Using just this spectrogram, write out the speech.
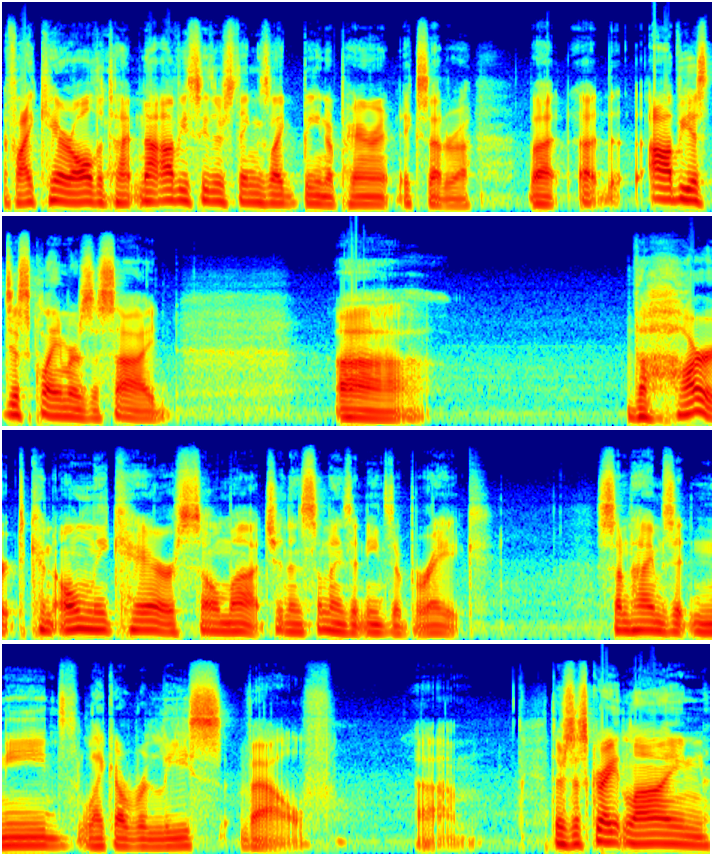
If i care all the time now obviously there's things like being a parent etc but uh, obvious disclaimers aside uh, the heart can only care so much, and then sometimes it needs a break. Sometimes it needs like a release valve. Um, there's this great line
